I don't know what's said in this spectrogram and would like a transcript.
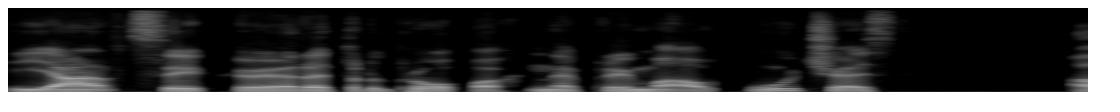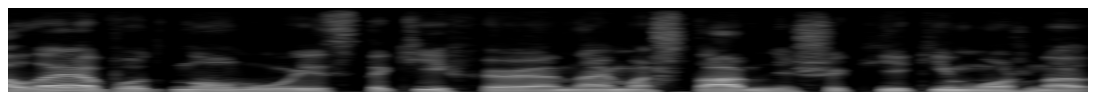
Я в цих е, ретродропах не приймав участь. Але в одному із таких е, наймасштабніших, які можна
